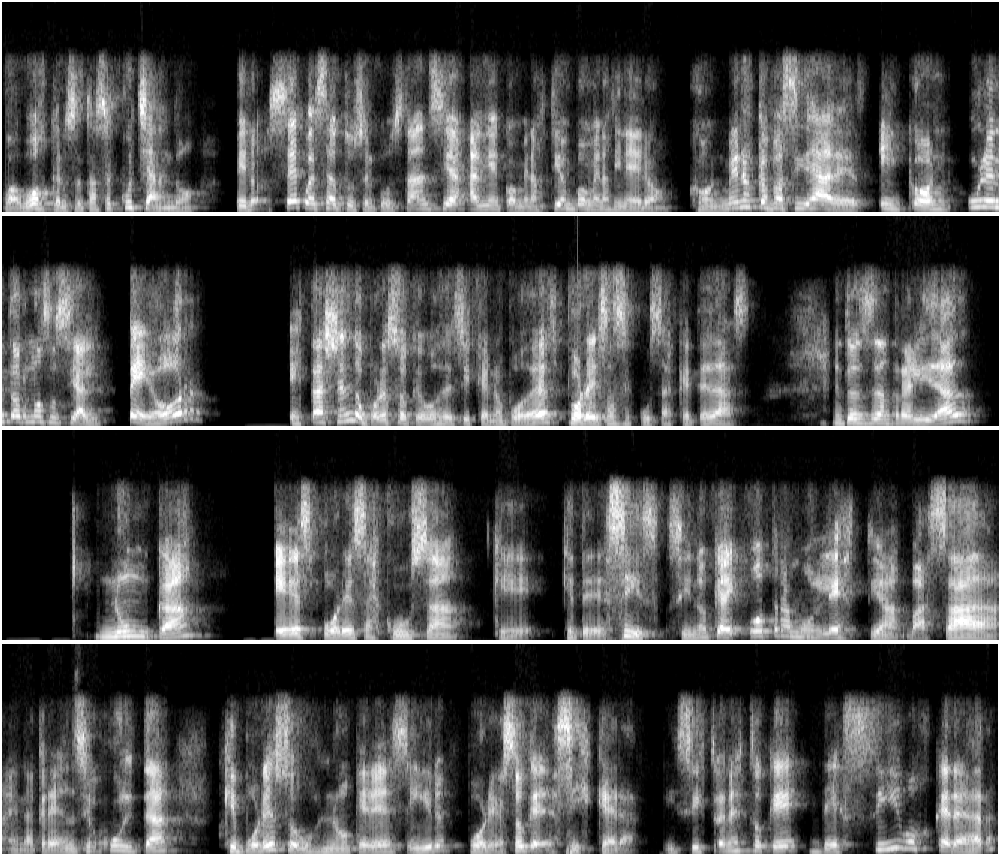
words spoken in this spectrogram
a vos que nos estás escuchando, pero sea cual sea tu circunstancia, alguien con menos tiempo, menos dinero, con menos capacidades y con un entorno social peor, está yendo por eso que vos decís que no podés, por esas excusas que te das. Entonces, en realidad, nunca es por esa excusa que, que, te decís, sino que hay otra molestia basada en la creencia oculta que por eso vos no querés ir, por eso que decís querer. Insisto en esto que decimos querer,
